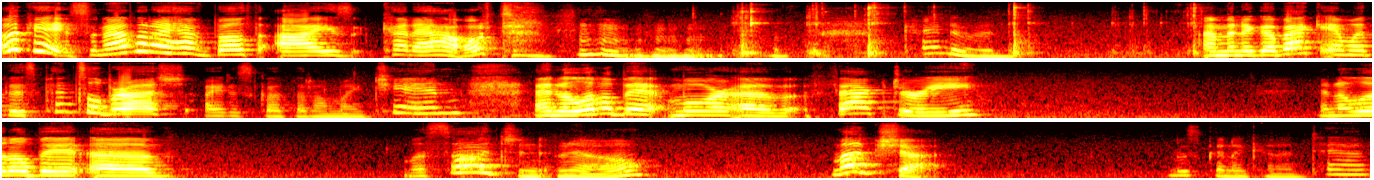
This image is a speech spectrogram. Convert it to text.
Okay, so now that I have both eyes cut out, kind of a I'm going to go back in with this pencil brush. I just got that on my chin. And a little bit more of Factory. And a little bit of Massage, no, Mugshot. I'm just going to kind of tap.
